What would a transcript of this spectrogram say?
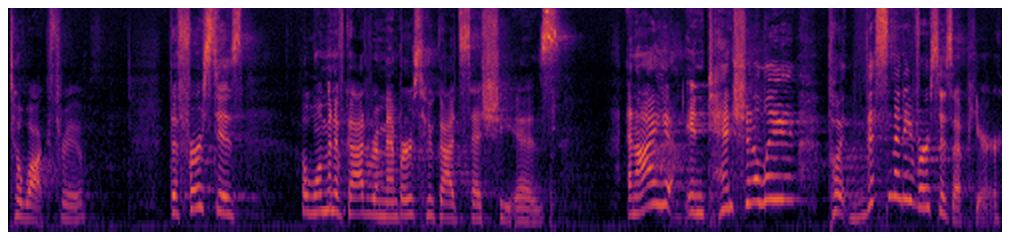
to walk through. The first is a woman of God remembers who God says she is. And I intentionally put this many verses up here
